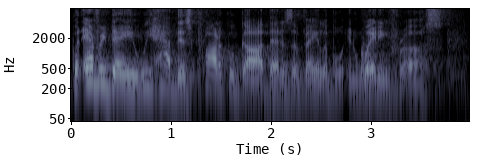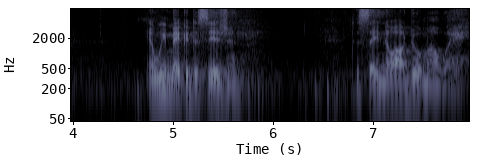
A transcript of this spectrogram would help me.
But every day we have this prodigal God that is available and waiting for us. And we make a decision to say, No, I'll do it my way.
